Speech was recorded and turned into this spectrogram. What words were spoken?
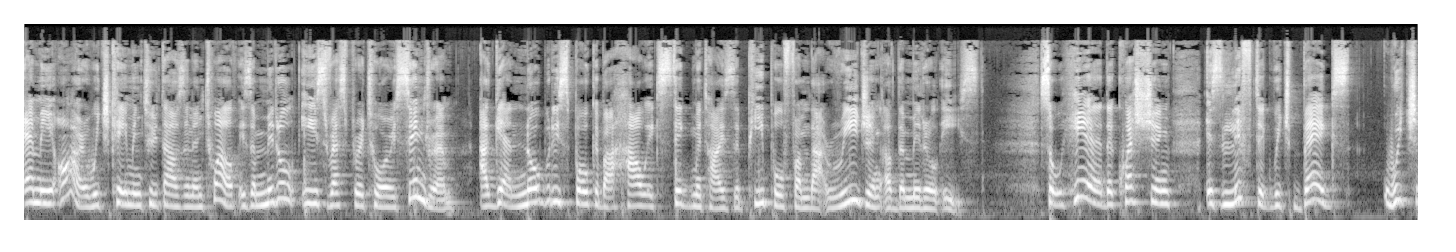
MER, which came in 2012, is a Middle East respiratory syndrome. Again, nobody spoke about how it stigmatized the people from that region of the Middle East. So here the question is lifted, which begs which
